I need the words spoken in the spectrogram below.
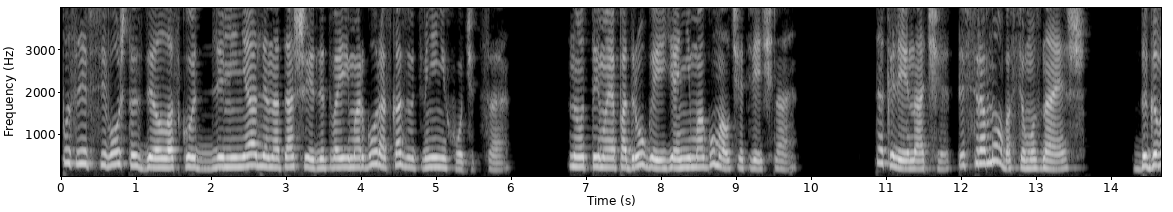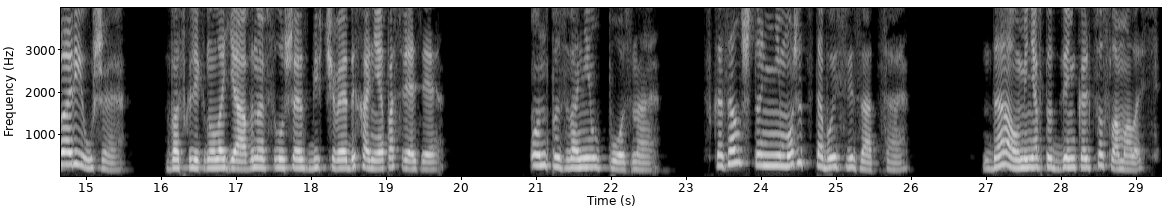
После всего, что сделал Аскот для меня, для Наташи и для твоей Марго, рассказывать мне не хочется. Но ты моя подруга, и я не могу молчать вечно. Так или иначе, ты все равно обо всем узнаешь. Да говори уже, воскликнула я, вновь слушая сбивчивое дыхание по связи. Он позвонил поздно. Сказал, что не может с тобой связаться. Да, у меня в тот день кольцо сломалось.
